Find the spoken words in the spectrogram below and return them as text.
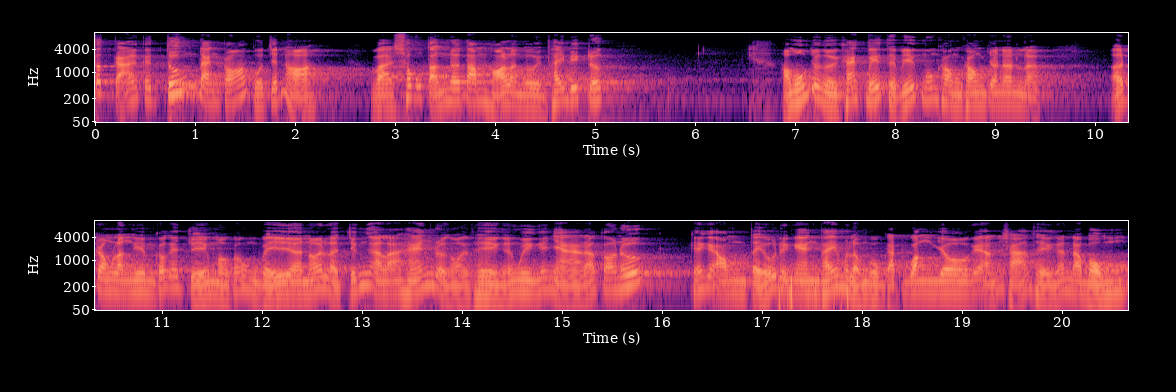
tất cả cái tướng đang có của chính họ. Và sâu tận nơi tâm họ là người thấy biết trước họ muốn cho người khác biết thì biết, muốn không không. Cho nên là ở trong lăng nghiêm có cái chuyện mà có một vị à, nói là chứng a la hán rồi ngồi thiền ở nguyên cái nhà đó có nước. Cái cái ông tiểu đi ngang thấy mới lụm cục gạch quăng vô, cái ảnh xả thiền anh đau bụng.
